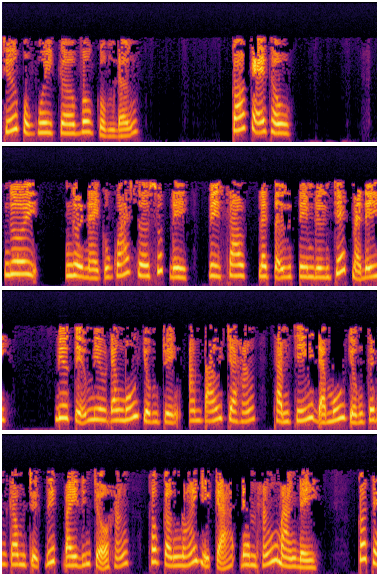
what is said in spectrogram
chứa một nguy cơ vô cùng lớn. Có kẻ thù. Ngươi, người này cũng quá sơ suất đi, vì sao lại tự tìm đường chết mà đi? Miêu Tiểu Miêu đang muốn dùng truyền âm báo cho hắn, thậm chí đã muốn dùng kinh công trực tiếp bay đến chỗ hắn, không cần nói gì cả, đem hắn mang đi. Có thể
